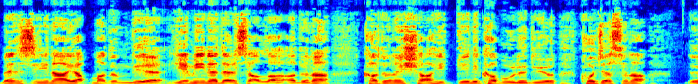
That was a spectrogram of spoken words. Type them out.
ben zina yapmadım diye yemin ederse Allah adına kadının şahitliğini kabul ediyor. Kocasına e,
